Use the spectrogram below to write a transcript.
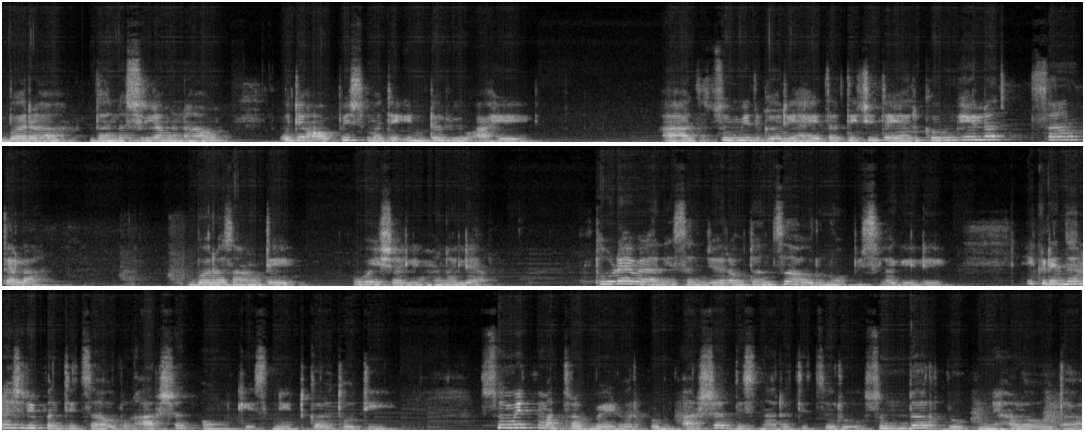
बरं धनश्रीला म्हणाव उद्या ऑफिसमध्ये इंटरव्ह्यू आहे. आज सुमित घरी आहे तर तिची तयारी करून घ्यायला सांग त्याला. बरं सांगते वैशाली म्हणाल्या. थोड्या वेळाने संजय त्यांचं आवरून ऑफिसला गेले. इकडे धनश्री पण तिचं आवरून आरशात पाहून केस नीट करत होती. सुमित मात्र बेडवर पडून आरशात दिसणारं तिचं रूप सुंदर रूप निहाळत होता.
